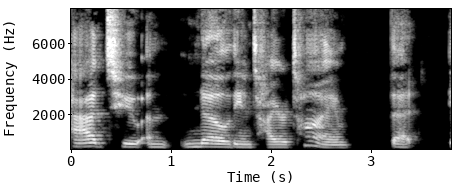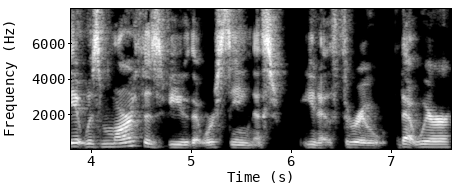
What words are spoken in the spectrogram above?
had to um, know the entire time that it was Martha's view that we're seeing this, you know, through, that we're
